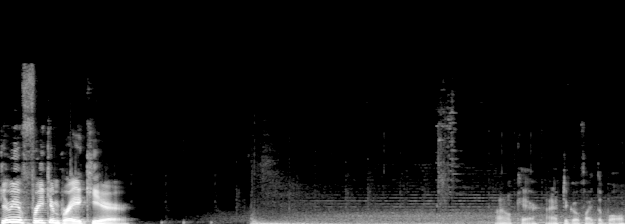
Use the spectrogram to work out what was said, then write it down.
Give me a freaking break here. Don't care. I have to go fight the bull.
